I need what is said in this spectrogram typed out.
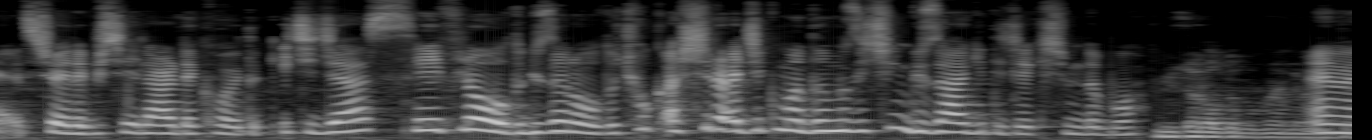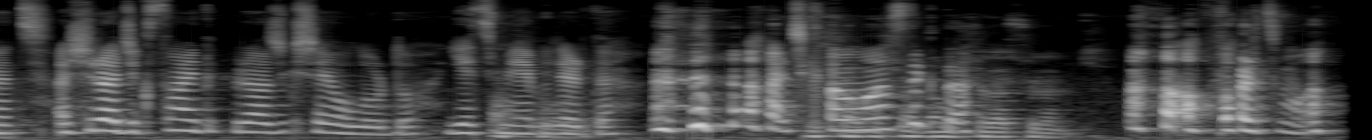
Evet şöyle bir şeyler de koyduk. İçeceğiz. Keyifli oldu, güzel oldu. Çok aşırı acıkmadığımız için güzel gidecek şimdi bu. Güzel oldu bu menü. Evet. Aşırı acıksaydık birazcık şey olurdu. Yetmeyebilirdi. Aç kalmazdık da. Bir şeyler söyledik. Abartma.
